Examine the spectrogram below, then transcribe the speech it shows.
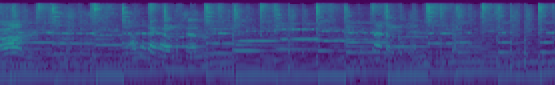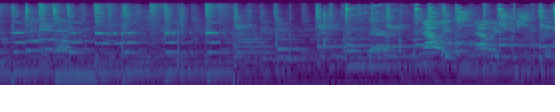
Um, now that I have him, we kind of win. But there. Now he's now he's just good.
